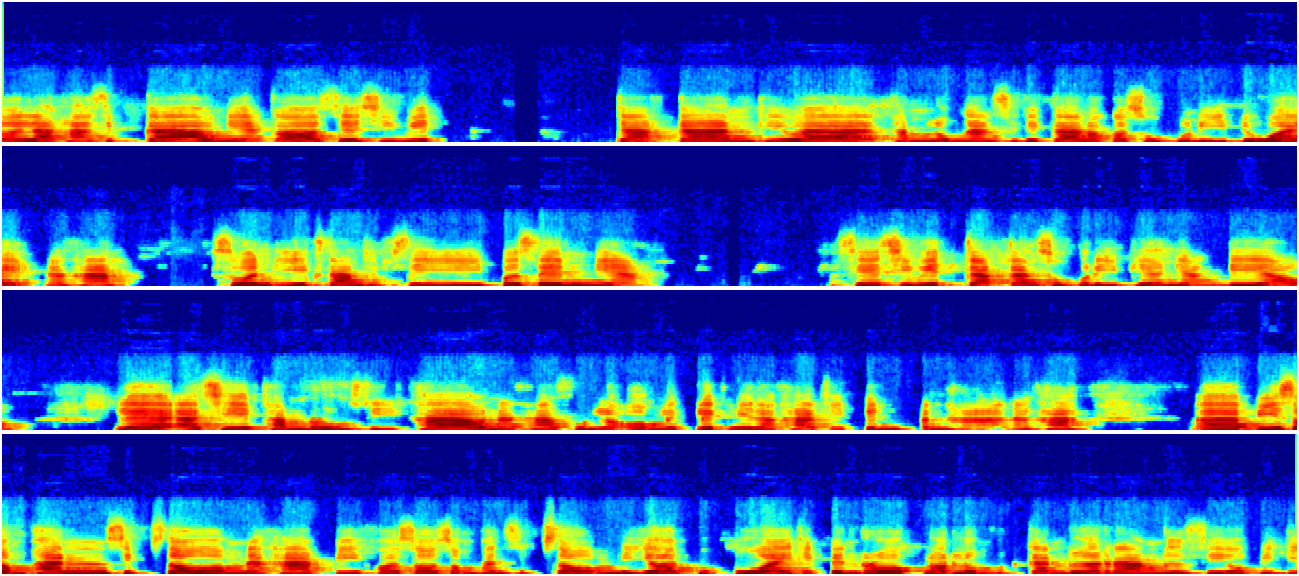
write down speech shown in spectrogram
ร้อยละห้าสิบเก้าเนี่ยก็เสียชีวิต จากการที่ว่าทำโรงงานซิลิก้าแล้วก็สูบบุหรี่ด้วยนะคะ ส่วนอีกสามสิบสี่เปอร์เซ็นเนี่ย เสียชีวิตจากการสูบบุหรี่เพียงอย่างเดียว และอาชีพทำโรงสีข้าวนะคะ ฝุ่นละอองเล็ก ๆ นี่แหละค่ะที่เป็นปัญหานะคะอ่าปี 2012 นะคะ ปี คศ 2012 มียอดผู้ป่วยที่เป็นโรคหลอดลมอุดกั้นเรื้อรังหรือ COPD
